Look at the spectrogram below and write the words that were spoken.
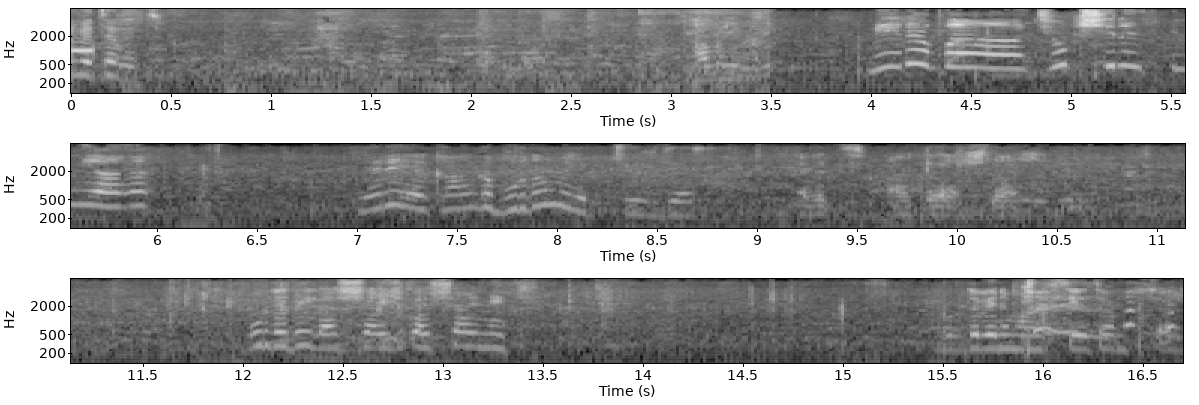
Evet evet. Alayım. Merhaba. Çok şirinsin ya. Nereye kanka? Burada mı yapacağız? Evet arkadaşlar. Burada değil aşağıcık aşağı inek. Burada benim anksiyetem güzel.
